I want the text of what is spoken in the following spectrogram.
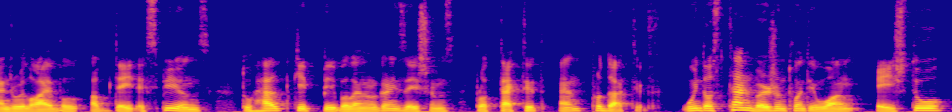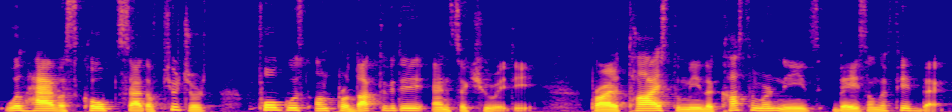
and reliable update experience to help keep people and organizations protected and productive. Windows 10 version 21 H2 will have a scoped set of features focused on productivity and security, prioritized to meet the customer needs based on the feedback.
